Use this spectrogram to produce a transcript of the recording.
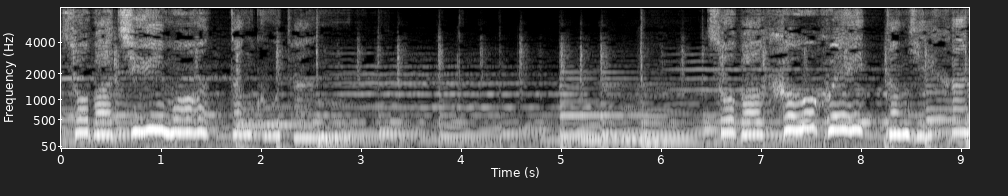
错把寂寞当孤单，错把后悔当遗憾，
